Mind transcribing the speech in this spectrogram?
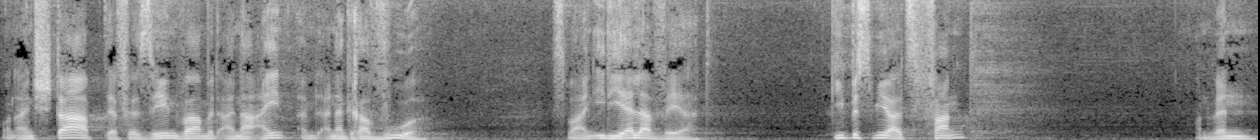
und ein Stab, der versehen war mit einer, mit einer Gravur. Es war ein ideeller Wert gib es mir als Pfand. Und wenn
